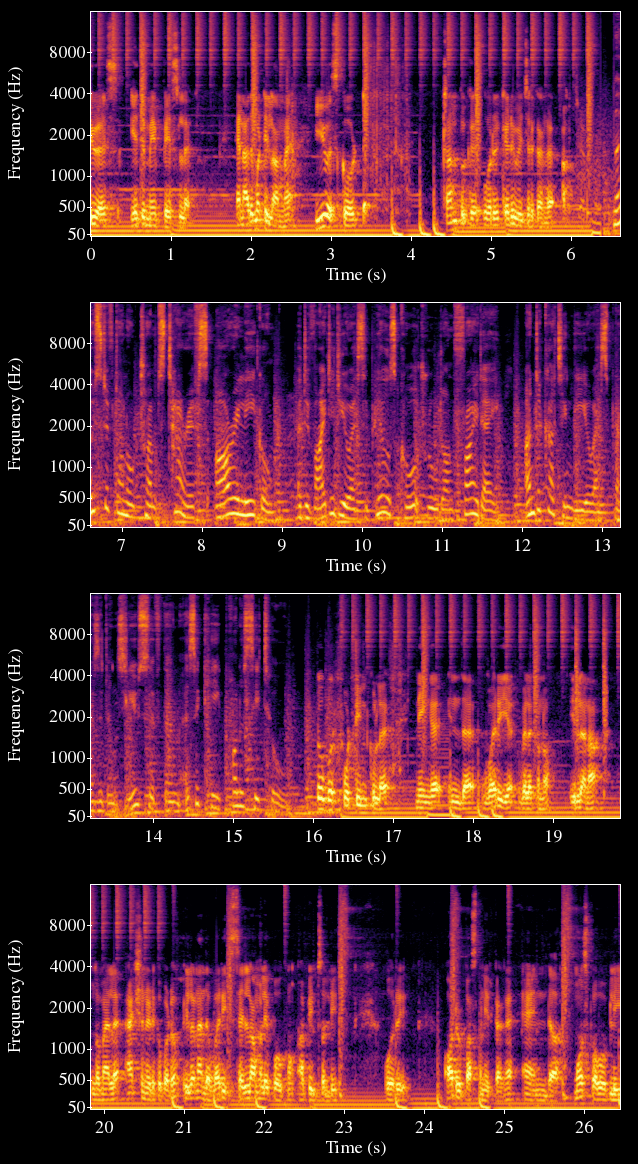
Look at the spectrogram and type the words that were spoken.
யூஎஸ் எதுவுமே பேசல. அண்ட் அது மட்டும் இல்லாமல் யூஎஸ் கோர்ட் ட்ரம்ப்புக்கு ஒரு கெடு வச்சுருக்காங்க. Most of Donald Trump's tariffs are illegal. A divided US appeals court ruled on Friday, undercutting the US president's use of them as a key policy tool. October ஃபோர்டீன்குள்ளே நீங்கள் இந்த வரியை விளக்கணும். இல்லைனா உங்கள் மேலே ஆக்ஷன் எடுக்கப்படும். இல்லைனா அந்த வரி செல்லாமலே போகும் அப்படின்னு சொல்லி ஒரு ஆர்டர் பாஸ் பண்ணியிருக்காங்க. அண்ட் மோஸ்ட் ப்ராபப்ளி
